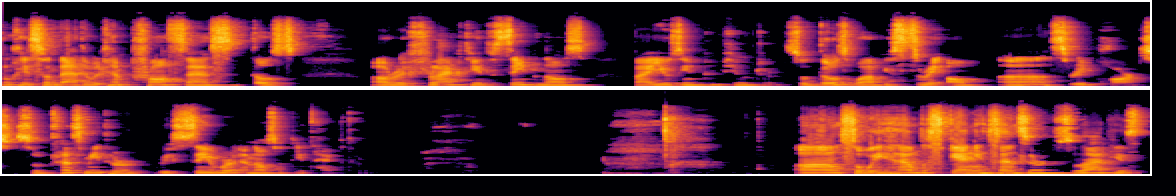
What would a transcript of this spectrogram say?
Okay, so that we can process those uh, reflected signals by using computer. So those will be three of uh, three parts. So transmitter, receiver, and also detector. Uh, so we have the scanning sensor, so that is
